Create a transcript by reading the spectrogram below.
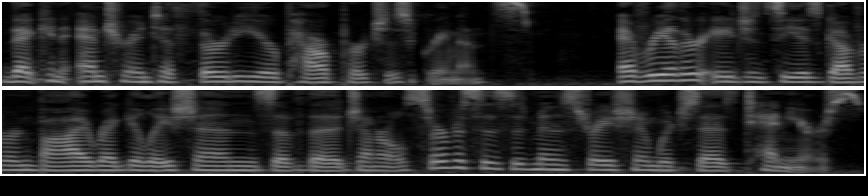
that can enter into 30-year power purchase agreements. Every other agency is governed by regulations of the General Services Administration, which says 10 years.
